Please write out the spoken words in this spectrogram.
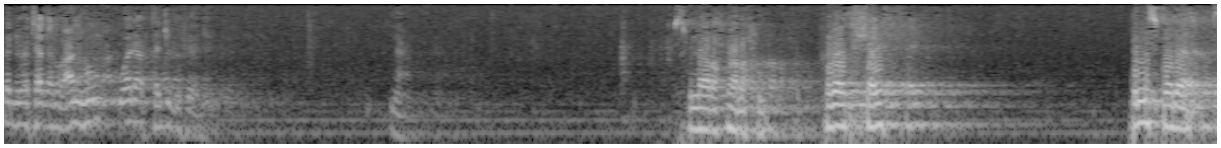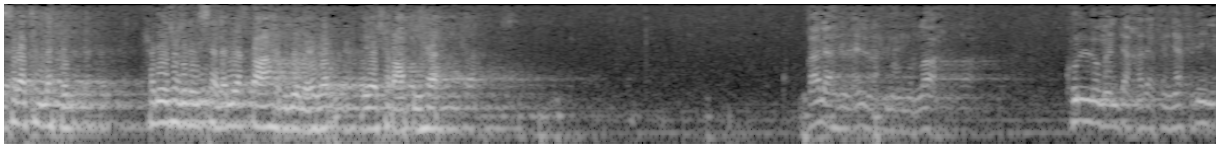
بل يعتذر عنهم ولا يحتج بفعله نعم. بسم الله الرحمن الرحيم. فضيلة الشيخ بالنسبة لصلاة النفل هل يجوز للإنسان أن يقطعها بدون عذر إذا شرع فيها؟ قال أهل العلم رحمهم الله كل من دخل في نفل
